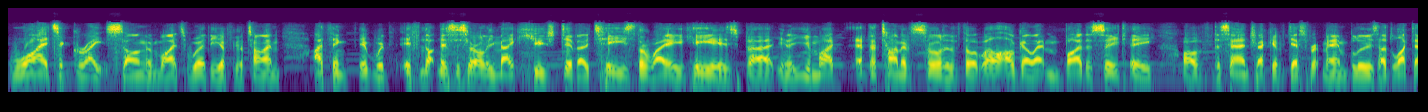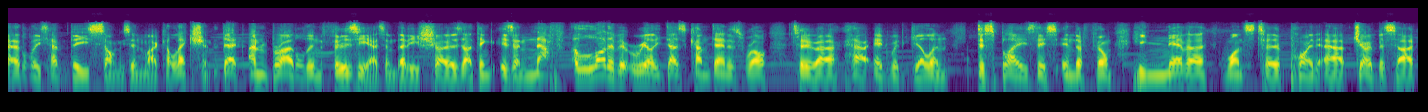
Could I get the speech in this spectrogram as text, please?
why it's a great song and why it's worthy of your time, I think it would, if not necessarily make huge devotees the way he is, but you know, you might at the time have sort of thought, well, I'll go out and buy the CD of the soundtrack of Desperate Man Blues. I'd like to at least have these songs in my collection. That unbridled enthusiasm that he shows, I think, is enough. A lot of it really does come down as well to uh, how Edward Gillan displays this in the film. He never wants to point out Joe Bussard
